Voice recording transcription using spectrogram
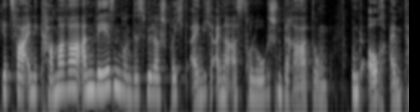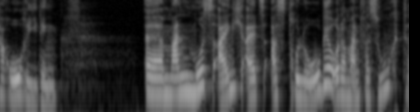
Jetzt war eine Kamera anwesend und das widerspricht eigentlich einer astrologischen Beratung und auch einem Tarot-Reading. Äh, man muss eigentlich als Astrologe oder man versucht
